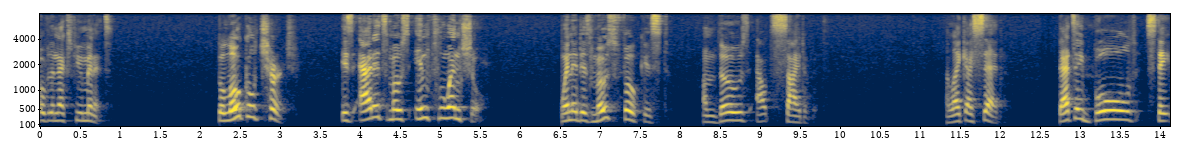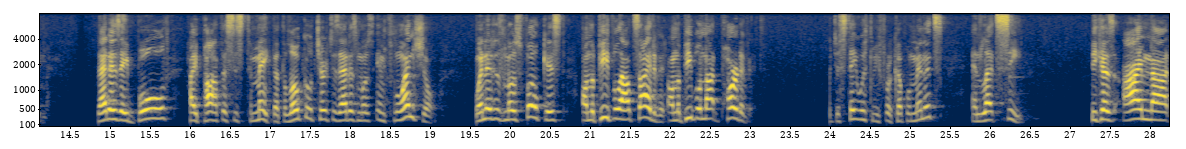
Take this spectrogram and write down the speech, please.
over the next few minutes. The local church is at its most influential when it is most focused on those outside of it. And like I said, that's a bold statement. That is a bold hypothesis to make that the local church is at its most influential when it is most focused on the people outside of it, on the people not part of it. But just stay with me for a couple minutes and let's see. Because I'm not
